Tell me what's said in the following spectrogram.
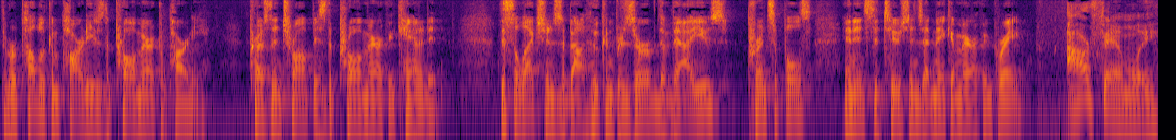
The Republican Party is the pro America Party. President Trump is the pro America candidate. This election is about who can preserve the values, principles, and institutions that make America great. Our family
